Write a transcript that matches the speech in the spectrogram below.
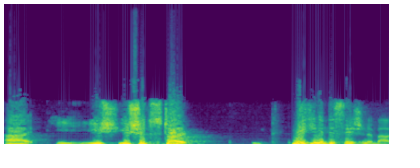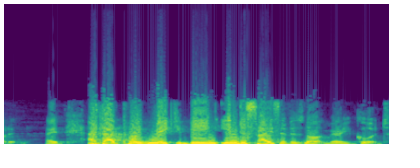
uh, you, sh- you should start making a decision about it, right? At that point, make, being indecisive is not very good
